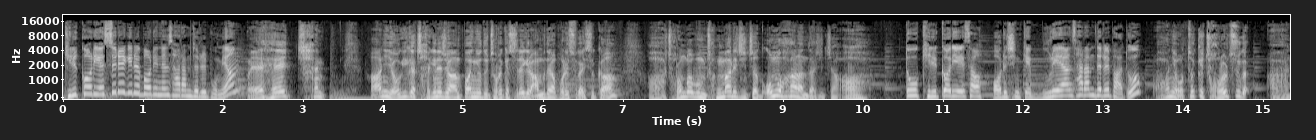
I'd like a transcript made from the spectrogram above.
길거리에 쓰레기를 버리는 사람들을 보면 에헤이 참 아니 여기가 자기네 집 안방이어도 저렇게 쓰레기를 아무데나 버릴 수가 있을까? 아 저런 걸 보면 정말이 진짜 너무 화가 난다 진짜. 아 또 길거리에서 어르신께 무례한 사람들을 봐도 아니 어떻게 저럴 수가? 아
